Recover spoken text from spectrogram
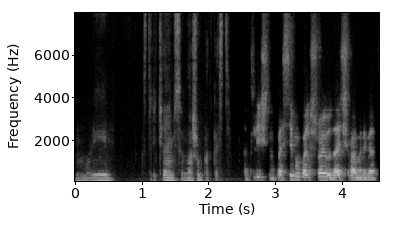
мы встречаемся в нашем подкасте. Отлично. Спасибо большое. Удачи вам, ребят.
